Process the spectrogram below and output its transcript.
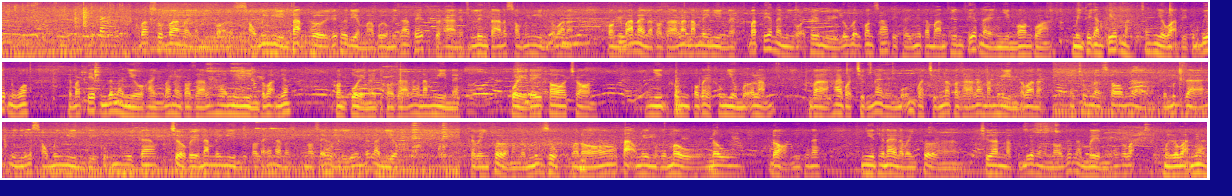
Bát sốt vang này là mình gọi là 60 nghìn. Tạm thời cái thời điểm mà vừa mới ra Tết cửa hàng lên giá là 60 nghìn các bạn ạ. Còn cái bát này là có giá là 50 nghìn này. Bát tiết này mình gọi thêm bởi vì lúc nãy quan sát thì thấy người ta bán thêm tiết này nhìn ngon quá. Mình thích ăn tiết mà, chắc nhiều bạn thì cũng biết đúng không? Cái bát tiết cũng rất là nhiều hành, bát này có giá là 20 nghìn các bạn nhé. Còn quẩy này thì có giá là 5 nghìn này Quẩy đây to tròn Nhìn không có vẻ không nhiều mỡ lắm. Và hai quả trứng này thì mỗi một quả trứng là có giá là 5 nghìn các bạn ạ. Nói chung là so với cả cái mức giá ấy, mình nghĩ là 60 nghìn thì cũng hơi cao. Trở về 50 nghìn thì có lẽ là nó, nó sẽ hợp lý hơn rất là nhiều. Cái bánh phở nó ngấm nước dùng và nó tạo nên một cái màu nâu đỏ như thế này. Như thế này là bánh phở chưa ăn là cũng biết là nó rất là mềm đấy các bạn. Mời các bạn nhé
